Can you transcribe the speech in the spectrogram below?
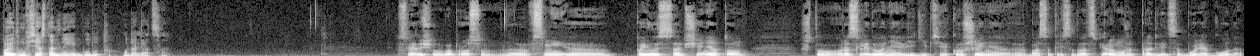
Поэтому все остальные будут удаляться. Следующему вопросу. Э, в СМИ э, появилось сообщение о том, что расследование в Египте крушения Airbus 321 может продлиться более года.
